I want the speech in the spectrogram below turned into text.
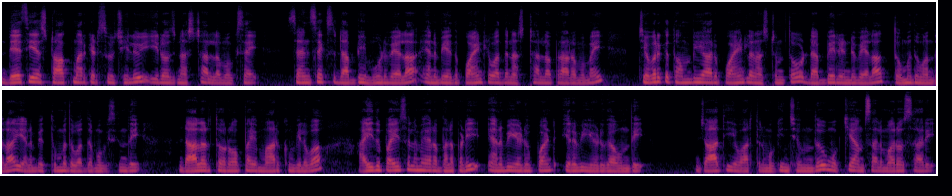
దేశీయ స్టాక్ మార్కెట్ సూచీలు ఈరోజు నష్టాల్లో ముగిశాయి. సెన్సెక్స్ డెబ్బై మూడు వేల ఎనభై ఐదు పాయింట్ల వద్ద నష్టాల్లో ప్రారంభమై చివరికి తొంభై ఆరు పాయింట్ల నష్టంతో డెబ్బై రెండు వేల తొమ్మిది వందల ఎనభై తొమ్మిది వద్ద ముగిసింది. డాలర్తో రూపాయి మార్కం విలువ ఐదు పైసల మేర బలపడి ఎనభై ఏడు పాయింట్ ఇరవై ఏడుగా ఉంది. జాతీయ వార్తలు ముగించే ముందు ముఖ్య అంశాలు మరోసారి.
